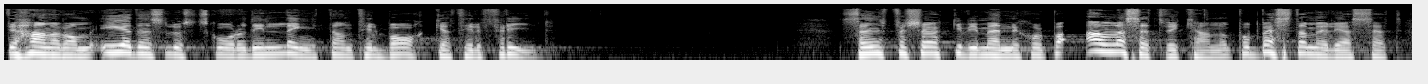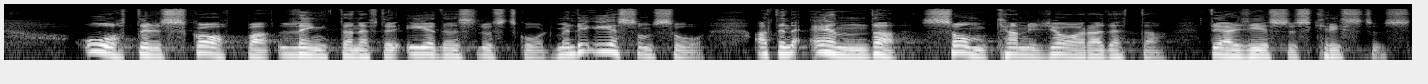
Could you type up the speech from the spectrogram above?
Det handlar om Edens lustgård och din längtan tillbaka till frid. Sen försöker vi människor på alla sätt vi kan och på bästa möjliga sätt återskapa längtan efter Edens lustgård. Men det är som så att den enda som kan göra detta, det är Jesus Kristus.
